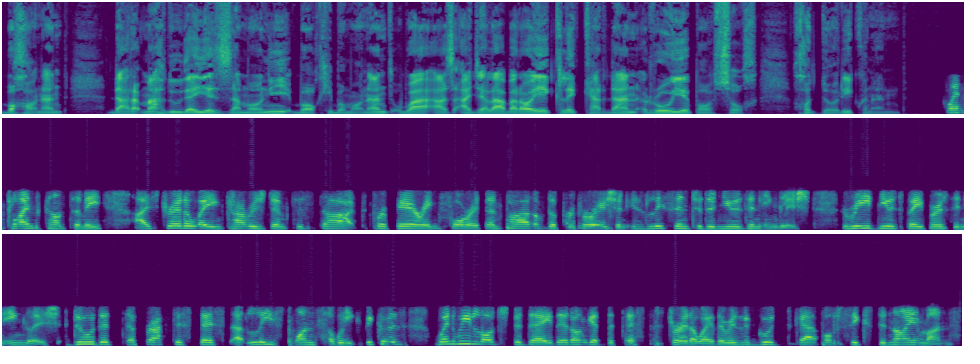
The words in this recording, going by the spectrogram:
بخوانند در محدوده زمانی باقی بمانند و از عجله برای کلیک کردن روی پاسخ خودداری کنند. When clients come to me, I straight away encourage them to start preparing for it. And part of the preparation is listen to the news in English, read newspapers in English, do the, the practice test at least once a week. Because when we lodge today, they don't get the test straight away. There is a good gap of six to nine months.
